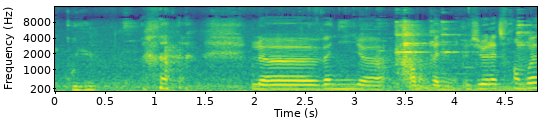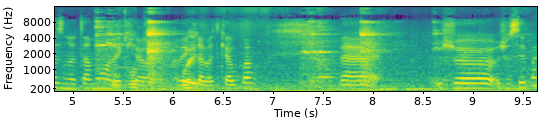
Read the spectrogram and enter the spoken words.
et couillus. Le vanille, euh, pardon, vanille, violette framboise notamment avec, euh, avec Ouais. la vodka au poivre. Bah, je, je sais pas,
